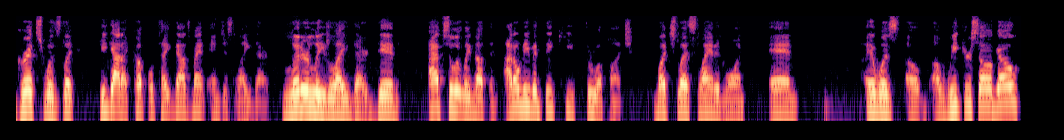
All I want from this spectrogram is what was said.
Grits was like, he got a couple takedowns, man, and just laid there. Literally laid there. Did absolutely nothing. I don't even think he threw a punch, much less landed one. And it was a, a week or so ago.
